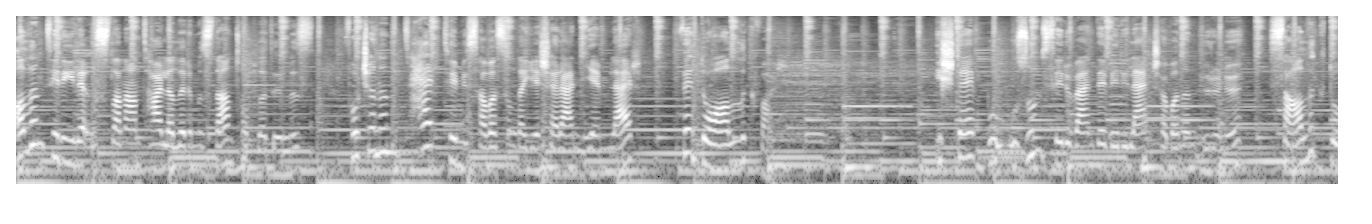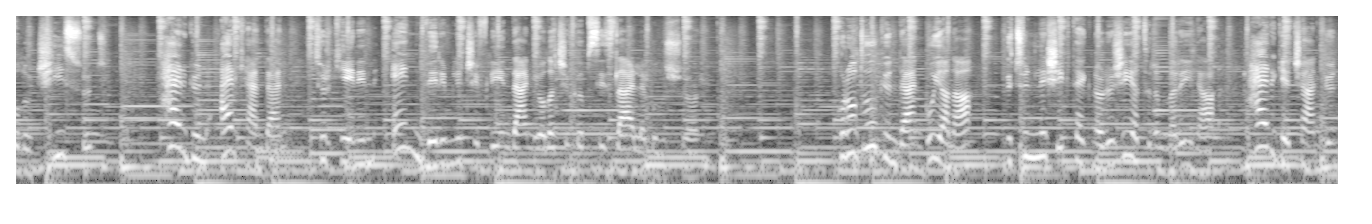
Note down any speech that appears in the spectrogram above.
Alın teriyle ıslanan tarlalarımızdan topladığımız Foça'nın tertemiz havasında yeşeren yemler ve doğallık var. İşte bu uzun serüvende verilen çabanın ürünü sağlık dolu çiğ süt her gün erkenden Türkiye'nin en verimli çiftliğinden yola çıkıp sizlerle buluşuyor. Kurulduğu günden bu yana bütünleşik teknoloji yatırımlarıyla her geçen gün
